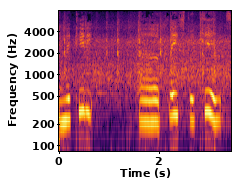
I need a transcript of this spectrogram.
And the kitty, uh, place for kids.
